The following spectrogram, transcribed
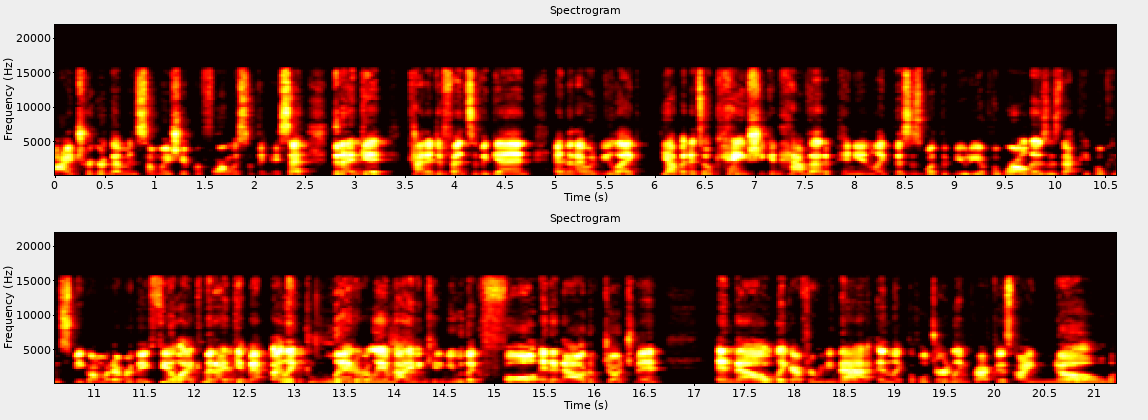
I triggered them in some way, shape, or form with something I said. Then I'd get kind of defensive again. And then I would be like, yeah, but it's okay. She can have that opinion. Like this is what the beauty of the world is, is that people can speak on whatever they feel like. And then I'd get mad. I like literally, I'm not even kidding you, would like fall in and out of judgment. And now, like after reading that and like the whole journaling practice, I know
